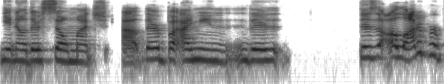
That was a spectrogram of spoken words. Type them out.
you know there's so much out there but I mean there's there's a lot of per-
